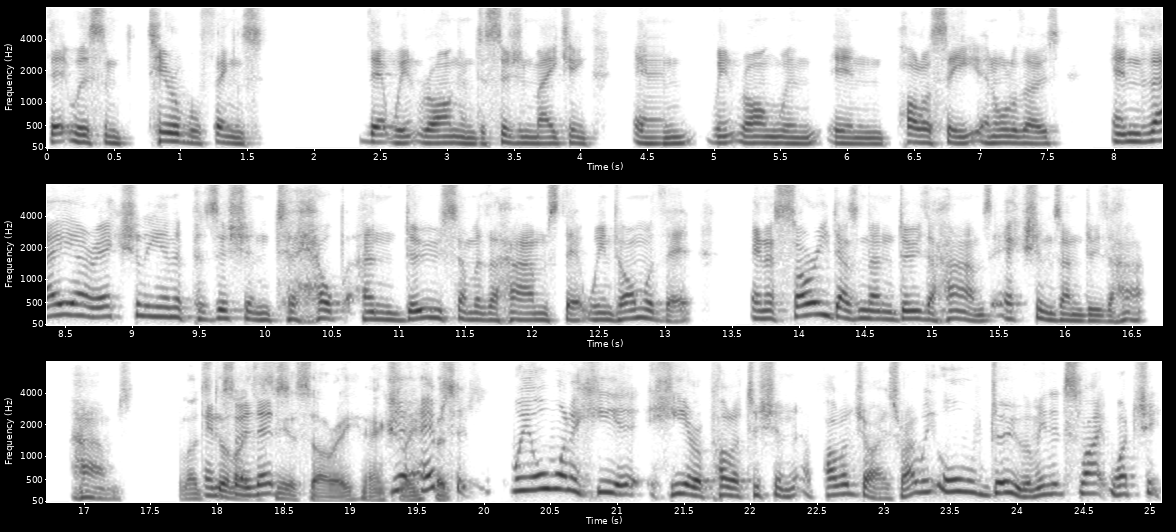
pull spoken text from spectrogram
that were some terrible things that went wrong in decision making and went wrong when, in policy and all of those. And they are actually in a position to help undo some of the harms that went on with that. And a sorry doesn't undo the harms, actions undo the har- harms. Well, I'd And still so like to that's- see a sorry, actually. yeah, but absolutely. We all want to hear hear a politician apologize, right? We all do. I mean, it's like watching.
